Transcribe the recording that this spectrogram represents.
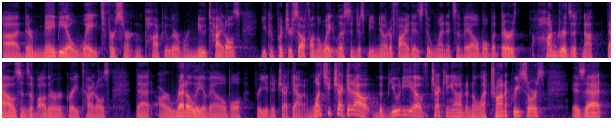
uh, there may be a wait for certain popular or new titles. You can put yourself on the wait list and just be notified as to when it's available. But there are hundreds, if not thousands, of other great titles that are readily available for you to check out. And once you check it out, the beauty of checking out an electronic resource is that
